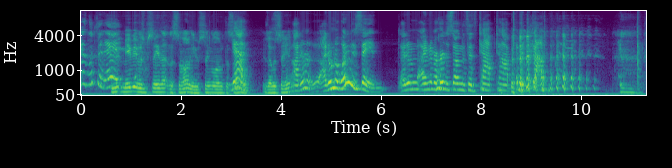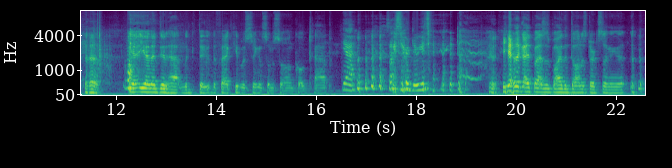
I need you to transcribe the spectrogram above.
I looked at Ed. it was saying that in the song. He was singing along with the song. Yeah. Is that what it's saying? I don't I don't know what he was saying. I don't. I've never heard a song that says tap tap tap tap. yeah, yeah, that did happen. The, the the fat kid was singing some song called Tap. Yeah. So I started doing it. yeah, the guy passes by, then Donna starts singing it.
